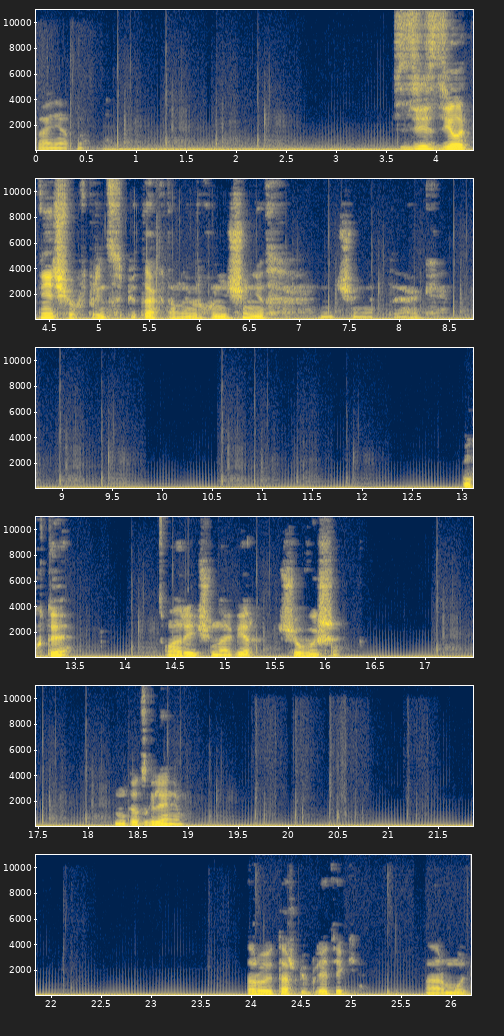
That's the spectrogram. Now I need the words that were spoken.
Понятно. Здесь делать нечего, в принципе. Так, там наверху ничего нет. Ничего нет. Так. Ух ты. Смотри, еще наверх. Еще выше. Ну-ка взглянем. Второй этаж библиотеки. Нормуль.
